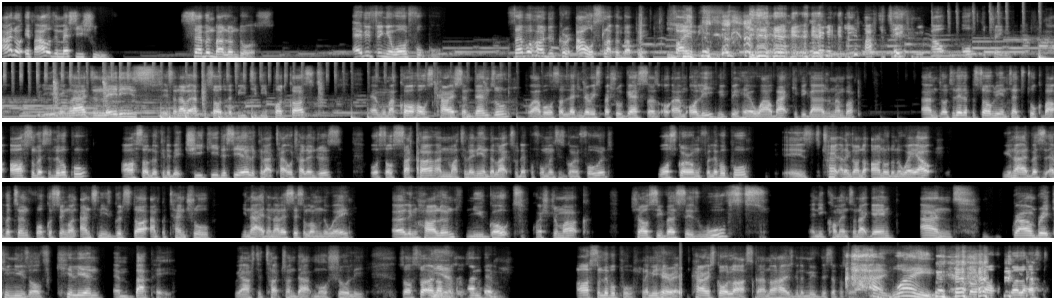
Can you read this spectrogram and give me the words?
I know if I was in Messi's shoe, seven Ballon d'Ors, everything in world football, 700 career, I will slap Mbappe. Fire me. you have to take me out of the training pitch. Good evening, lads and ladies. It's another episode of the BTB podcast. And with my co-host Karis and Denzel, we have also legendary special guests as um, Oli, who's been here a while back, if you guys remember. Um, on today's episode, we intend to talk about Arsenal versus Liverpool. Arsenal looking a bit cheeky this year, looking like title challengers. Also, Saka and Martinelli and the likes of their performances going forward. What's going on for Liverpool? Is Trent Alexander Arnold on the way out? United versus Everton, focusing on Antony's good start and potential United analysis along the way. Erling Haaland, new GOAT, question mark. Chelsea versus Wolves. Any comments on that game? And groundbreaking news of Kylian Mbappe. We have to touch on that more surely. So starting yeah. off with a random. Arsenal Liverpool. Let me hear it. Karis go last. I know how he's going to move this episode. Why? go last, go last.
